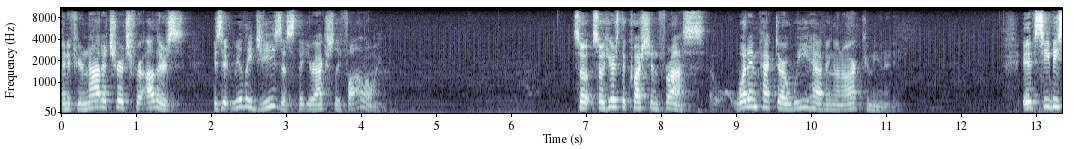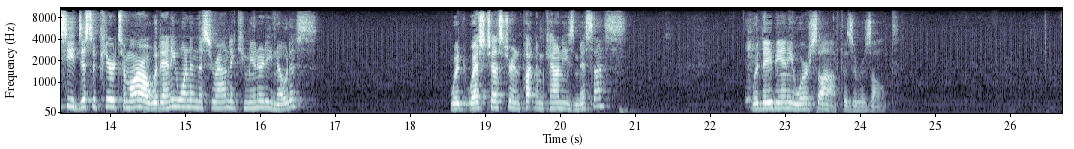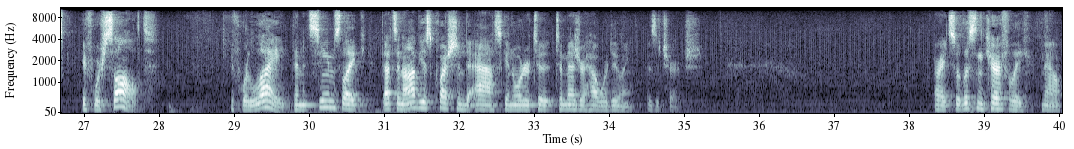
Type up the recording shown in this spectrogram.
And if you're not a church for others, is it really Jesus that you're actually following? So, so here's the question for us What impact are we having on our community? If CBC disappeared tomorrow, would anyone in the surrounding community notice? Would Westchester and Putnam counties miss us? Would they be any worse off as a result? If we're salt, if we're light, then it seems like that's an obvious question to ask in order to, to measure how we're doing as a church. All right, so listen carefully now.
